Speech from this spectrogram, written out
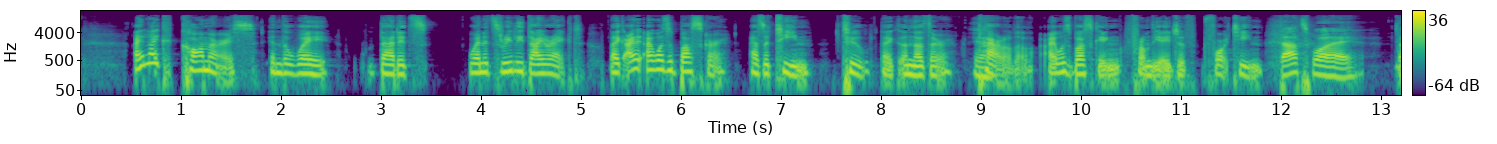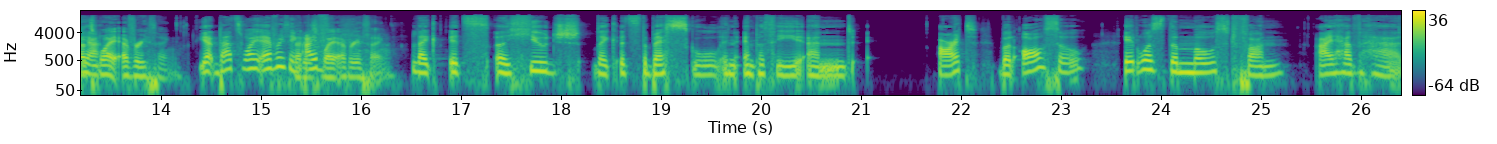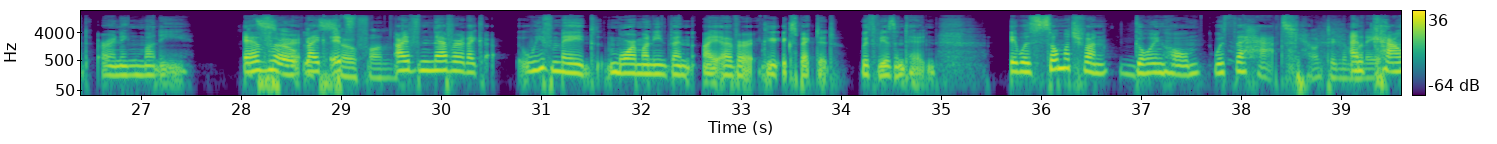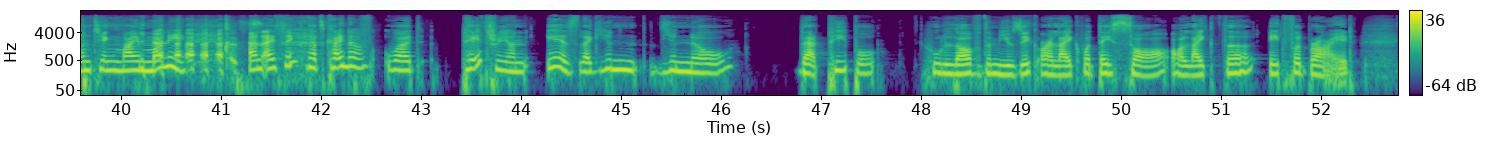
I like commerce in the way that it's when it's really direct. Like I, I was a busker as a teen too, like another Yeah. parallel. I was busking from the age of 14. That's why. That's Yeah. why everything. Yeah, that's why everything. That is I've why everything. like it's a huge like it's the best school in empathy and art, but also it was the most fun I have had earning money It's ever. so- like it's it's so fun. I've never like we've made more money than I ever expected with Wir sind Helden. It was so much fun going home with the hat Counting the and money. counting my money. And I think that's kind of what Patreon is. Like you, you know that people who love the music or like what they saw or like the Eight Foot Bride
